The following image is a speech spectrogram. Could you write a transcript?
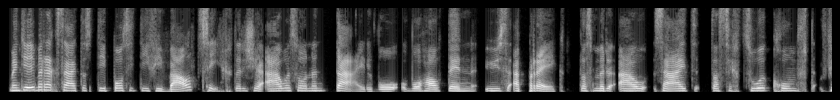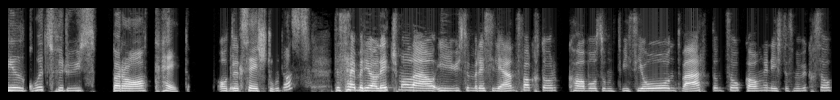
Wir haben immer gesagt, dass die positive Weltsicht, das ist ja auch so ein Teil, wo, wo halt dann uns auch prägt. Dass man auch sagt, dass sich die Zukunft viel Gutes für uns parat hat. Oder Wie siehst du das? Das haben wir ja letztes Mal auch in unserem Resilienzfaktor gehabt, wo es um die Vision, die Werte und so gegangen ist, dass man wirklich so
